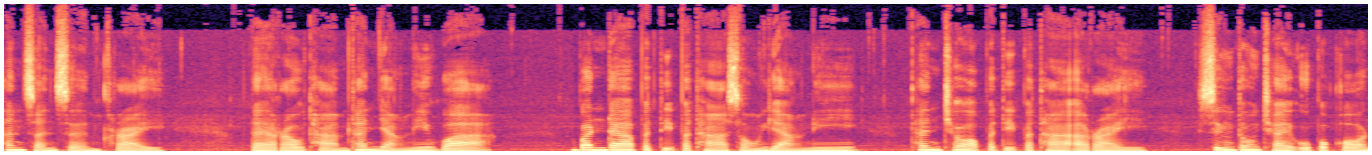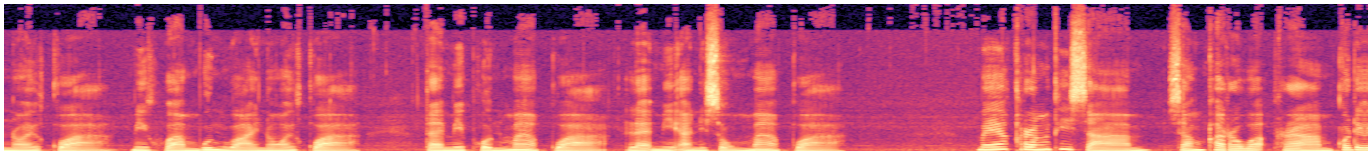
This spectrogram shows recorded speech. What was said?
ท่านสรรเสริญใคร แต่เราถามท่านอย่างนี้ว่า บรรดาปฏิปทาสองอย่างนี้ ท่านชอบปฏิปทาอะไร ซึ่งต้องใช้อุปกรณ์น้อยกว่า มีความวุ่นวายน้อยกว่า แต่มีผลมากกว่า และมีอนิสงส์มากกว่า แม้ครั้งที่สามสังคารวะพราหมณ์ก็ได้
